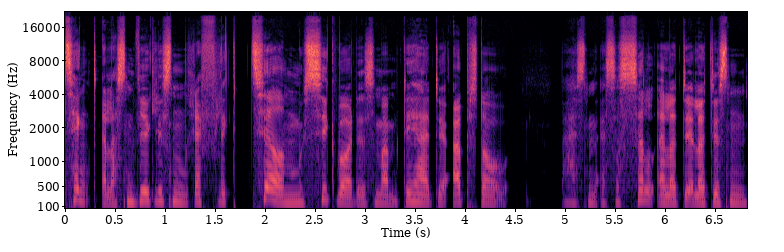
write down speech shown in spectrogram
tænkt, eller sådan virkelig sådan reflekteret musik, hvor det er som om det her, det opstår bare sådan af sig selv, eller det, eller det er sådan,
